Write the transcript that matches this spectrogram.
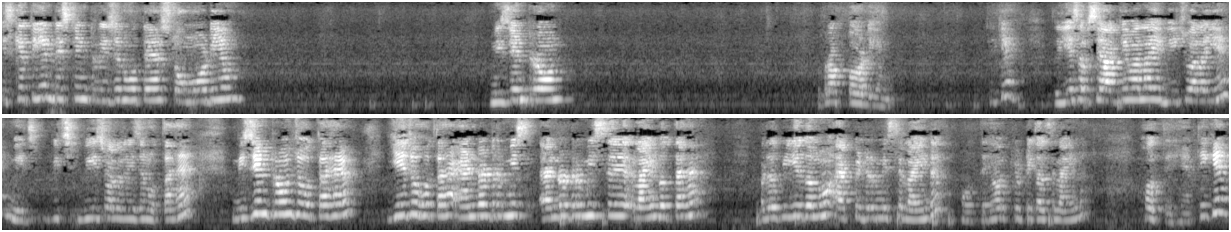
इसके तीन डिस्टिंक्ट रीजन होते हैं स्टोमोडियम मिजेंट्रॉन प्रोक्टोडियम ठीक है? तो ये सबसे आगे वाला, ये बीच वाला, ये बीच बीच वाला रीजन होता है। मिजेंट्रोन जो होता है, ये जो होता है एंडोडर्मिस एंडोडर्मिस से लाइंड होता है। मतलब ये दोनों एपिडर्मिस से लाइंड होते हैं और क्यूटिकल से लाइंड होते हैं, ठीक है?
